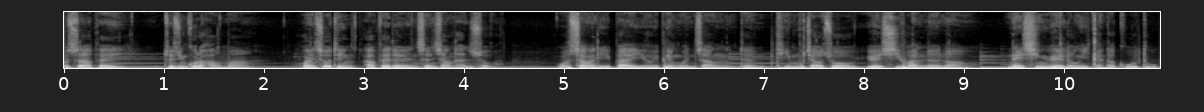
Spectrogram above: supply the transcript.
我是阿飞，最近过得好吗？欢迎收听阿飞的人生相谈所。我上个礼拜有一篇文章的题目叫做“越喜欢热闹，内心越容易感到孤独”。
